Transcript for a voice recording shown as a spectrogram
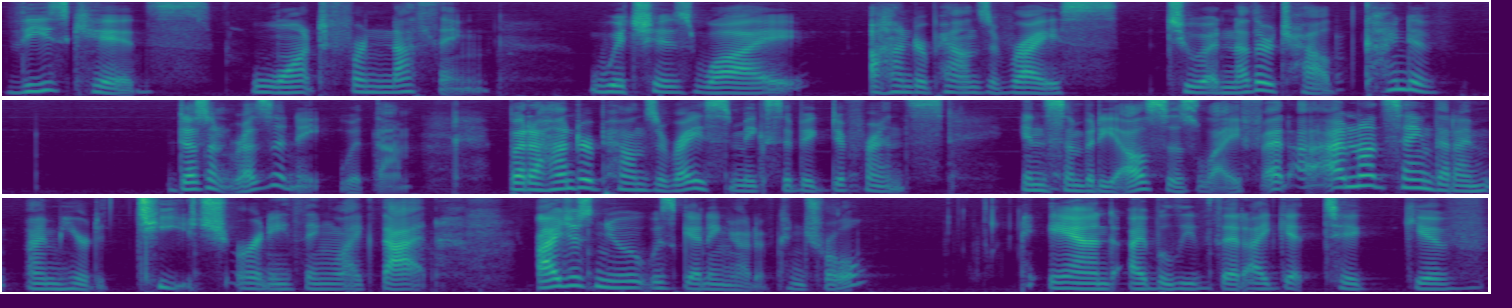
these kids want for nothing, which is why a hundred pounds of rice to another child kind of doesn't resonate with them. But a hundred pounds of rice makes a big difference in somebody else's life. And I'm not saying that I'm I'm here to teach or anything like that. I just knew it was getting out of control. And I believe that I get to give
